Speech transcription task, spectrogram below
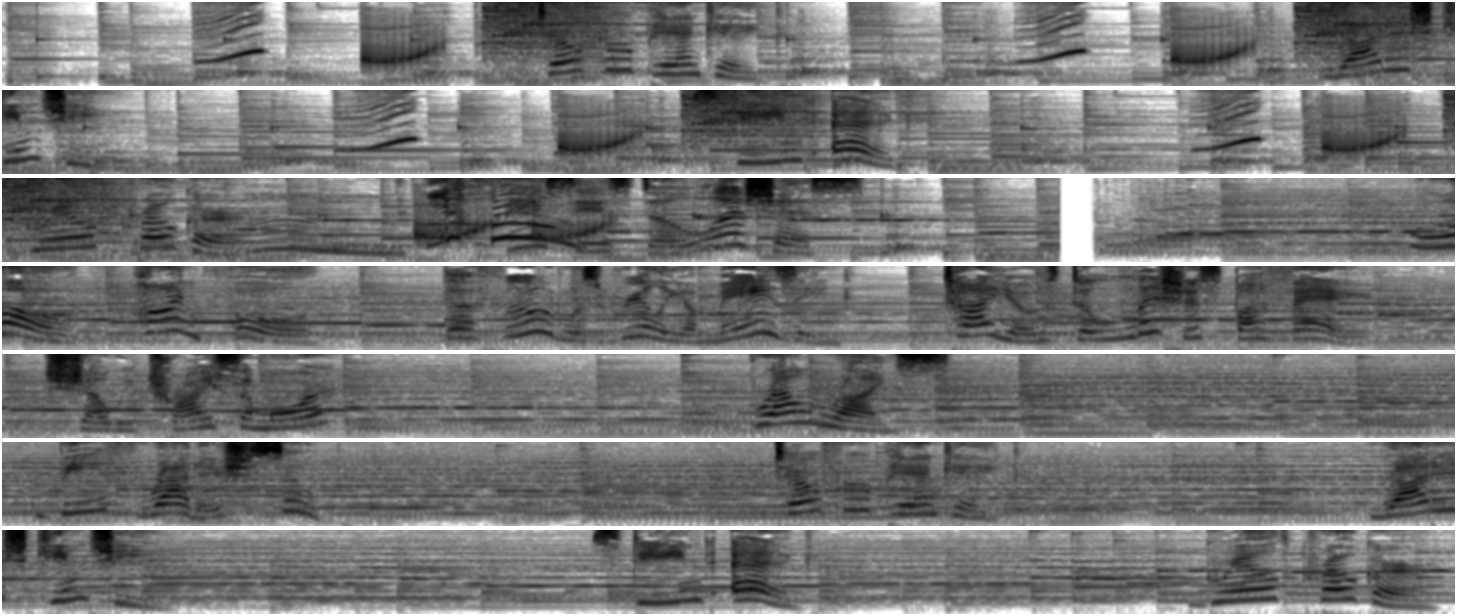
Tofu pancake. Radish kimchi. Steamed egg. Grilled croaker. Mmm, this is delicious. Was really amazing. Tayo's delicious buffet. Shall we try some more? Brown rice. Beef radish soup. Tofu pancake. Radish kimchi. Steamed egg. Grilled croaker.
